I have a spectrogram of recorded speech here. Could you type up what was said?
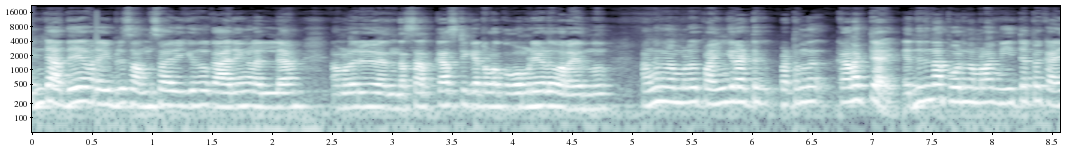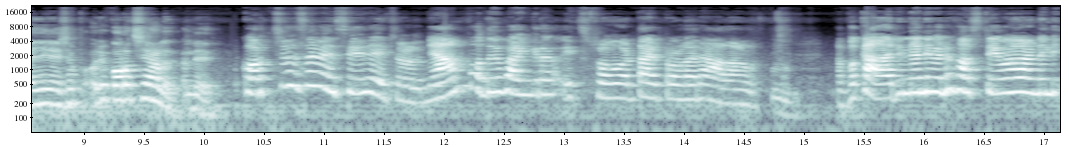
എന്റെ അതേ വൈബിൽ സംസാരിക്കുന്നു കാര്യങ്ങളെല്ലാം നമ്മളൊരു എന്താ സർക്കാസ്റ്റിക് ആയിട്ടുള്ള കോമഡികൾ പറയുന്നു. അങ്ങനെ നമ്മൾ ഭയങ്കരമായിട്ട് പെട്ടെന്ന് കണക്ട് ആയി. എന്നിരുന്നാൽ പോലും നമ്മൾ ആ മീറ്റപ്പ് കഴിഞ്ഞ ശേഷം ഒരു കുറച്ച് ആൾ അല്ലേ? കുറച്ച് ദിവസം മെസ്സേജ് അയച്ചോളൂ ഞാൻ പൊതുവെ ഭയങ്കര എക്സ്ട്രോവേർട്ട് ആയിട്ടുള്ള ഒരാളാണ്. അപ്പൊ കാര്യം തന്നെ ഇവന് ഫസ്റ്റ് ടൈം ആണെങ്കിൽ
